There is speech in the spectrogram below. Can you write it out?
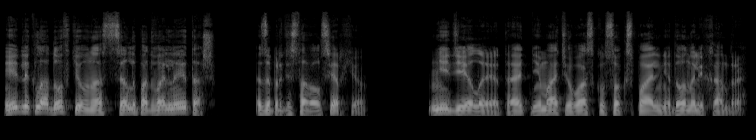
И для кладовки у нас целый подвальный этаж, запротестовал Серхио. Не делай это, отнимать у вас кусок спальни, Дон Алехандро.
